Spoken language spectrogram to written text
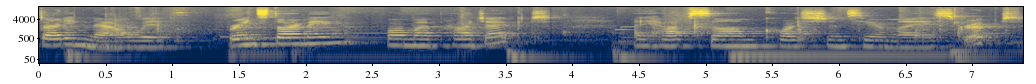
Starting now with brainstorming for my project. I have some questions here in my script,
